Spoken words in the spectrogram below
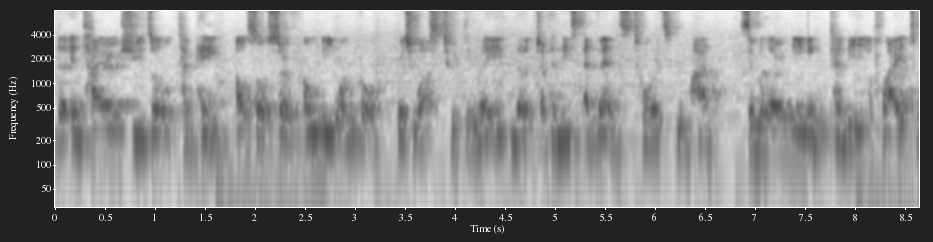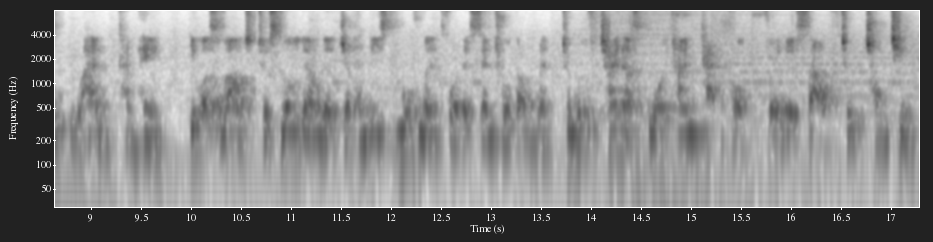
The entire Xuzhou campaign also served only one goal, which was to delay the Japanese advance towards Wuhan. Similar meaning can be applied to Wuhan campaign. It was launched to slow down the Japanese movement for the central government to move China's wartime capital further south to Chongqing.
